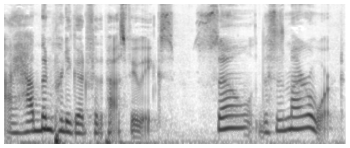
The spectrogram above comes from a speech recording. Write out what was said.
I have been pretty good for the past few weeks. So this is my reward.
